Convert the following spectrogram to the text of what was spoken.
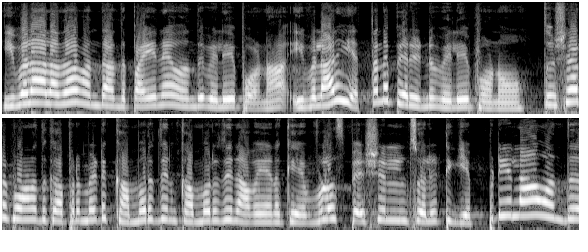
இவளால தான் வந்து அந்த பையனே வந்து வெளியே போனான் இவளால எத்தனை பேர் இன்னும் வெளியே போனோம்? துஷார் போனதுக்கு அப்புறமேட்டு கமருதீன் கமருதீன் அவன் எனக்கு எவ்வளோ ஸ்பெஷல்னு சொல்லிட்டு எப்படிலாம் வந்து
